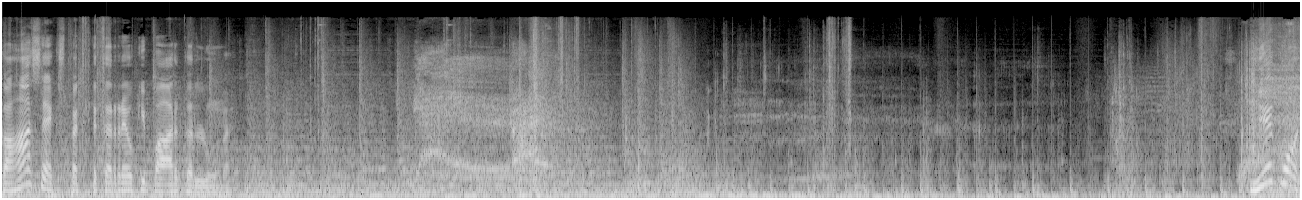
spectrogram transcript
कहाँ से एक्सपेक्ट कर रहे हो कि पार कर लूँ मैं? ये कौन?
